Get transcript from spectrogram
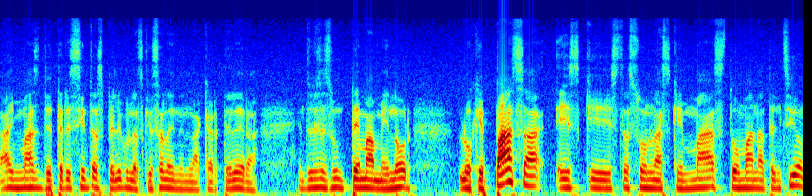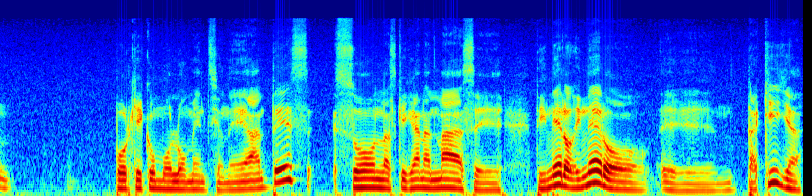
hay más de 300 películas que salen en la cartelera, entonces es un tema menor. Lo que pasa es que estas son las que más toman atención, porque como lo mencioné antes, son las que ganan más eh, dinero, dinero, eh, taquilla.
